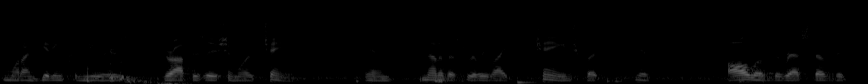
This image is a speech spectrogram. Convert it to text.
from what I'm getting from you is, their opposition was change. And none of us really like change, but if all of the rest of the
